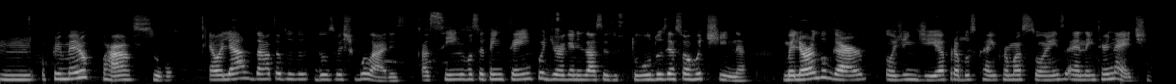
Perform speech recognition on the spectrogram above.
Hum, o primeiro passo é olhar as datas do, dos vestibulares. Assim, você tem tempo de organizar seus estudos e a sua rotina. O melhor lugar, hoje em dia, para buscar informações é na internet.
